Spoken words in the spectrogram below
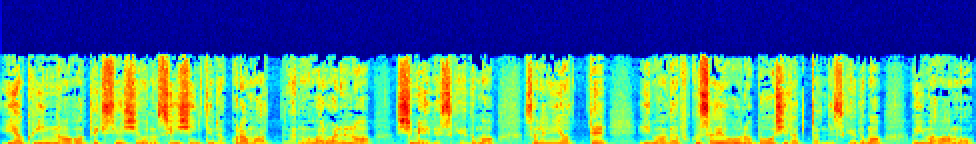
医薬品の適正使用の推進というのは、これはもう、あの、我々の使命ですけれども、それによって、今までは副作用の防止だったんですけれども、今はも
